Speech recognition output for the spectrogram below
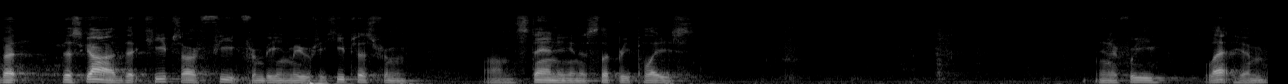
but this God that keeps our feet from being moved, He keeps us from um, standing in a slippery place And if we let Him,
